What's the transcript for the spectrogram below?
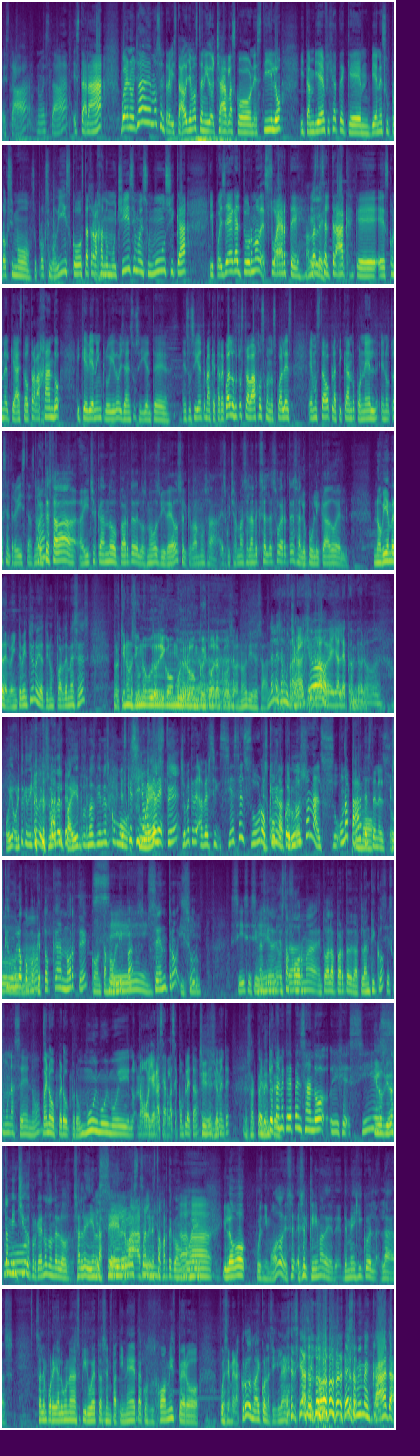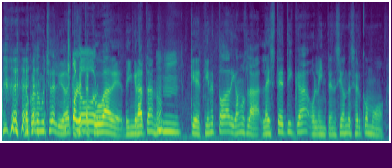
¿Está? ¿No está? ¿Estará? Bueno, ya hemos entrevistado, ya hemos tenido charlas con Estilo y también fíjate que viene su próximo, su próximo disco, está trabajando muchísimo en su música y pues llega el turno de suerte. Ándale. Este es el track que es con el que ha estado trabajando y que viene incluido ya en su siguiente, en su siguiente maqueta. Recuerda los otros trabajos con los cuales hemos estado platicando con él en otras entrevistas, ¿no? Ahorita estaba ahí checando parte de los nuevos videos, el que vamos a escuchar más adelante, que es el de suerte, salió publicado en noviembre del 2021, ya tiene un par de meses, pero tiene así una voz así como muy ronca y toda la cosa, ¿no? Y dices, ándale ese muchacho. grave, ya le cambió la voz. Oye, ahorita que dije del sur del país, pues más bien es como Es que si yo me quedé, sureste. yo me quedé, a ver si, si es el sur o Es que o no Veracruz están al sur, una parte como- está en el sur. Es que es muy loco ¿no? porque toca norte con Tamaulipas, Sí. centro y sur. Sí, sí, sí. Tiene así no esta está- forma en toda la parte del Atlántico. Sí, es como una C, ¿no? Bueno, pero, pero muy, muy, muy. No, no llega a ser la C completa, Sí, sí, sí. evidentemente. Pero Exactamente. yo también me quedé pensando y dije, sí. Y los videos están bien chidos porque hay unos donde los sale ahí en la Es selva, celeste. sale en esta parte como Ajá. muy... Y luego, pues ni modo, es el, es el clima de, de- de México, el- las... Salen por ahí algunas piruetas en patineta con sus homies, pero pues en Veracruz, ¿no? Hay con las iglesias y todo. Eso a mí me encanta. Me acuerdo mucho del video de Café color. Tacuba de, de Ingrata, ¿no? Ujú. que tiene toda, digamos, la, la estética o la intención de ser como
